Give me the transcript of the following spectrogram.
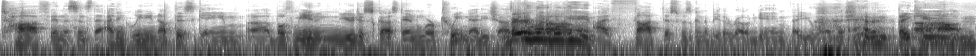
tough in the sense that I think leading up this game, uh, both me and you discussed and we're tweeting at each other. Very winnable um, game. I thought this was going to be the road game that you win this year. and they came Um, out and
